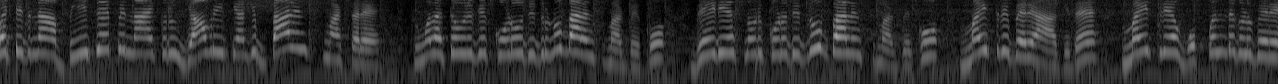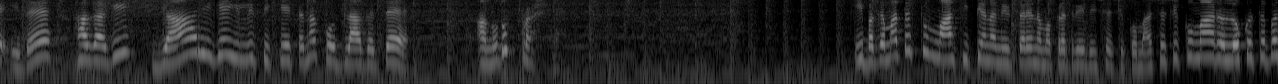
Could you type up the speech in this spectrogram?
ಬಟ್ ಇದನ್ನ ಬಿಜೆಪಿ ನಾಯಕರು ಯಾವ ರೀತಿಯಾಗಿ ಬ್ಯಾಲೆನ್ಸ್ ಮಾಡ್ತಾರೆ? ಸುಮಲತಾ ಅವರಿಗೆ ಕೊಡೋದಿದ್ರು ಬ್ಯಾಲೆನ್ಸ್ ಮಾಡಬೇಕು ಜೆ ಡಿ ಎಸ್ನವ್ರಿಗೆ ಕೊಡೋದಿದ್ರು ಬ್ಯಾಲೆನ್ಸ್ ಮಾಡಬೇಕು, ಮೈತ್ರಿ ಬೇರೆ ಆಗಿದೆ, ಮೈತ್ರಿಯ ಒಪ್ಪಂದಗಳು ಬೇರೆ ಇದೆ, ಹಾಗಾಗಿ ಯಾರಿಗೆ ಇಲ್ಲಿ ಟಿಕೆಟನ್ನು ಕೊಡಲಾಗತ್ತೆ ಕೊಡ್ಲಾಗತ್ತೆ ಅನ್ನೋದು ಪ್ರಶ್ನೆ. ಈ ಬಗ್ಗೆ ಮತ್ತಷ್ಟು ಮಾಹಿತಿಯನ್ನ ನೀಡ್ತಾರೆ ನಮ್ಮ ಪ್ರತಿನಿಧಿ ಶಶಿಕುಮಾರ್. ಶಶಿಕುಮಾರ್, ಲೋಕಸಭಾ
